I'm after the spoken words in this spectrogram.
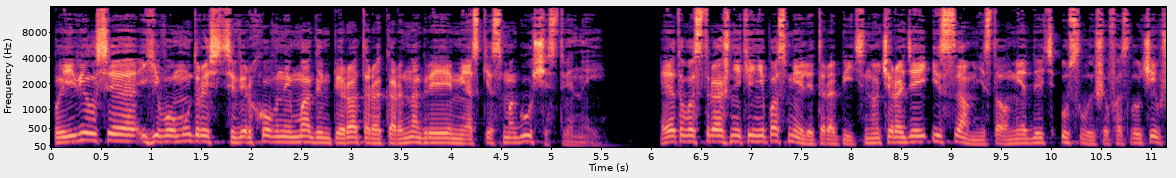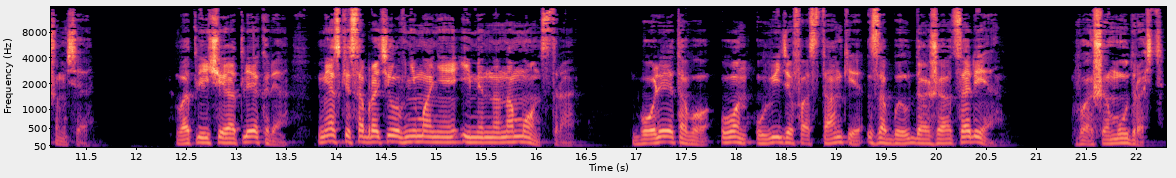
Появился его мудрость верховный маг императора Карнагрия Мескис Могущественный. Этого стражники не посмели торопить, но чародей и сам не стал медлить, услышав о случившемся – в отличие от лекаря, Мескис обратил внимание именно на монстра. Более того, он, увидев останки, забыл даже о царе. «Ваша мудрость!»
